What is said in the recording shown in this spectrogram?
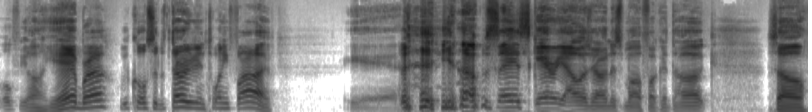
Both of y'all. Yeah, bro. We closer to thirty than twenty five. Yeah. you know what I'm saying? Scary hours around this motherfucker, dog. So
